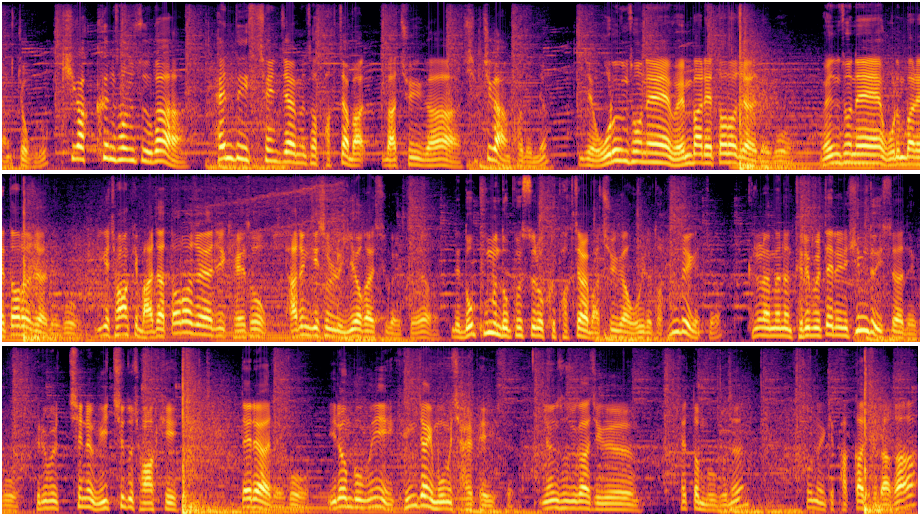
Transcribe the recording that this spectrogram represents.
양쪽으로. 키가 큰 선수가 hand exchange 하면서 박자 마- 맞추기가 쉽지가 않거든요. 이제 오른손에 왼발에 떨어져야 되고 왼손에 오른발에 떨어져야 되고 이게 정확히 맞아 떨어져야지 계속 다른 기술로 이어갈 수가 있어요. 근데 높으면 높을수록 그 박자를 맞추기가 오히려 더 힘들겠죠. 그러려면 드리블 때리는 힘도 있어야 되고 드리블 치는 위치도 정확히 때려야 되고 이런 부분이 굉장히 몸에 잘 배 있어요. 이현 선수가 지금 했던 부분은 손을 이렇게 바꿔주다가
